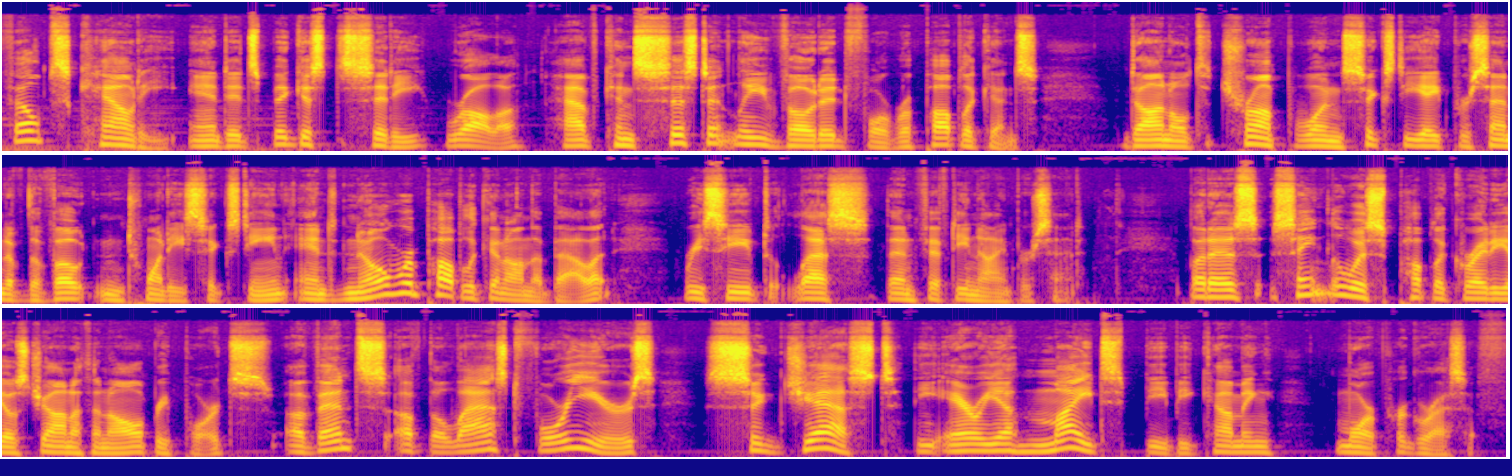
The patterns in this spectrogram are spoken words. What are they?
Phelps County and its biggest city, Rolla, have consistently voted for Republicans. Donald Trump won 68% of the vote in 2016, and no Republican on the ballot received less than 59%. But as St. Louis Public Radio's Jonathan Ahl reports, events of the last four years suggest the area might be becoming more progressive.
